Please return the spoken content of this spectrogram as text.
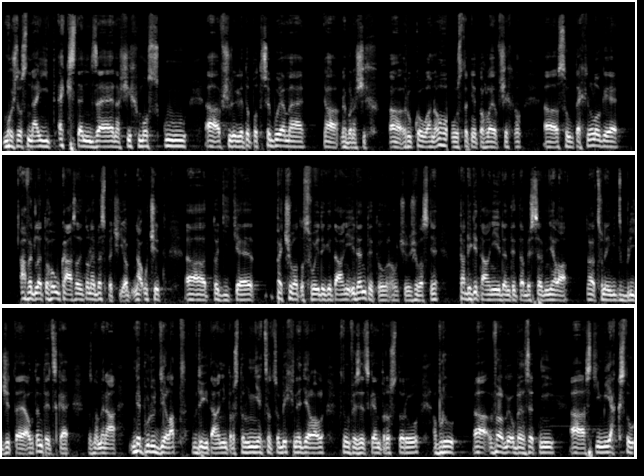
možnost najít extenze našich mozků všude, kde to potřebujeme, nebo našich rukou a nohou. Ostatně tohle všechno jsou technologie. A vedle toho ukázat to nebezpečí a naučit to dítě pečovat o svoji digitální identitu, naučit, že vlastně ta digitální identita by se měla co nejvíc blížit autentické. To znamená, nebudu dělat v digitálním prostoru něco, co bych nedělal v tom fyzickém prostoru a budu velmi obezřetný s tím, jak s tou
